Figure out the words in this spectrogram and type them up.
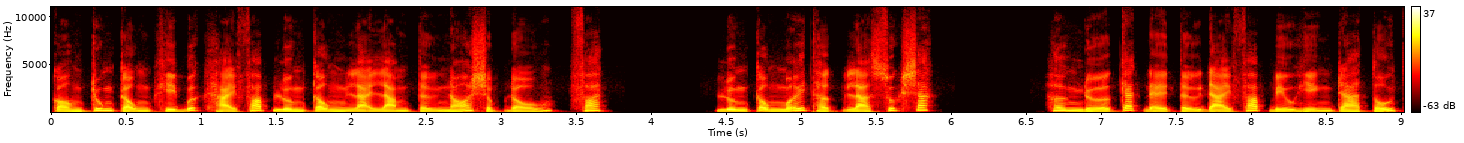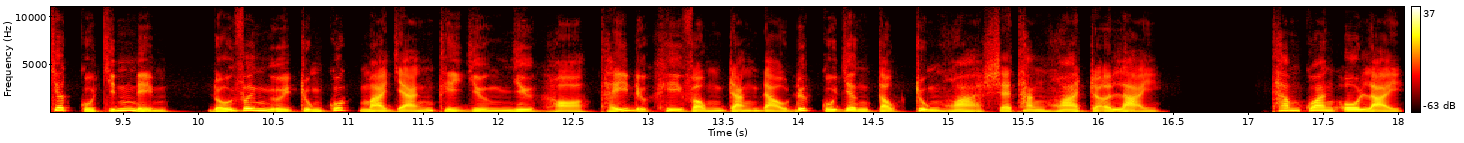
Còn Trung Cộng khi bức hại Pháp Luân Công lại làm tự nó sụp đổ, Pháp Luân Công mới thật là xuất sắc. Hơn nữa các đệ tử Đại Pháp biểu hiện ra tố chất của chính niệm, đối với người Trung Quốc mà giảng thì dường như họ thấy được hy vọng rằng đạo đức của dân tộc Trung Hoa sẽ thăng hoa trở lại. Tham quan ô lại,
